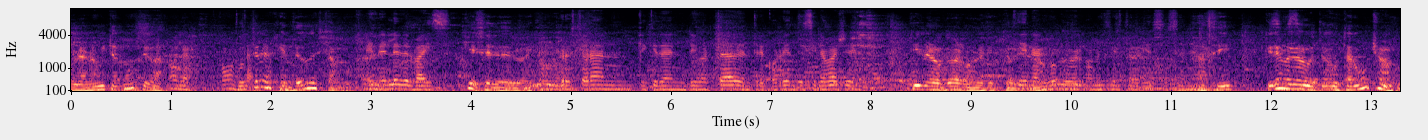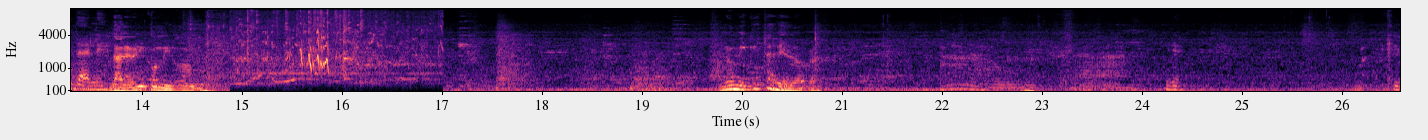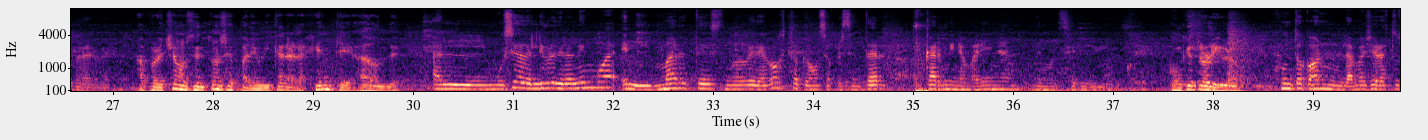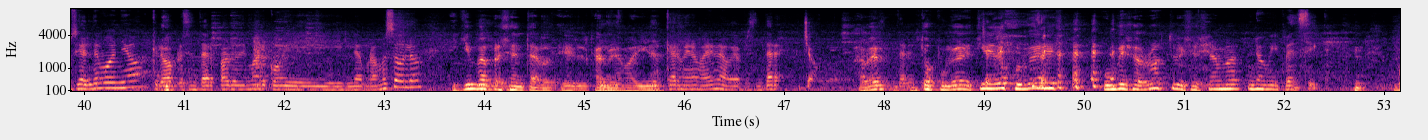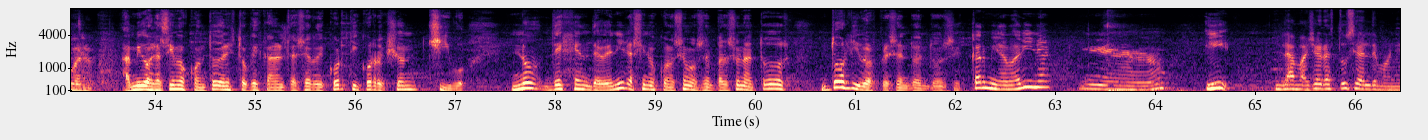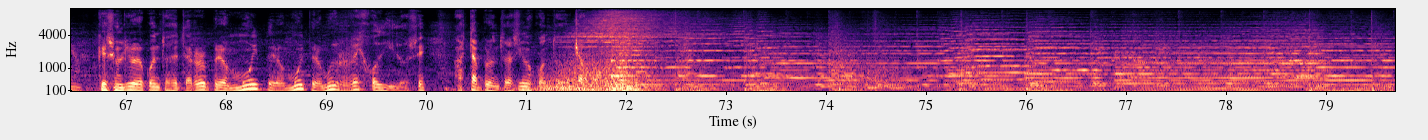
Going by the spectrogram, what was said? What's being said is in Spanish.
Hola, Novita, ¿cómo te va? Hola, ¿cómo Contale a la gente, ¿dónde estamos? En el Edelweiss, ¿Qué es el Edelweiss? un restaurante que queda en Libertad entre Corrientes y La Valle. Tiene algo que ver con la historia, Tiene ¿no? algo que ver con nuestra historia, sí señor. ¿Ah, sí? ¿Querés ver algo que te va a gustar mucho? Dale. Dale, vení conmigo, vamos. Nomi, ¿qué estás viendo acá? Ah, mira. Qué bárbaro. Aprovechamos entonces para invitar a la gente a dónde. Al Museo del Libro de la Lengua el martes 9 de agosto que vamos a presentar Carmina Marina de Marcelo Di Marco. ¿Con qué otro libro? Junto con La mayor astucia del demonio, que lo va a presentar Pablo Di Marco y Laura Masolo. ¿Y quién va a presentar el Carmen Marina? Y Carmina Marina voy a presentar yo. A ver, dos pulgares, tiene dos pulgares, un bello rostro y se llama... No mi pensic. Bueno, amigos, la hacemos con todo en esto que es Canal Taller de Corte y Corrección Chivo. No dejen de venir, así nos conocemos en persona todos. Dos libros presento entonces, Carmina Marina y La mayor astucia del demonio. que es un libro de cuentos de terror, pero muy, pero muy, pero muy re jodidos. ¿eh? Hasta pronto, la hacemos con todo. Chao.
